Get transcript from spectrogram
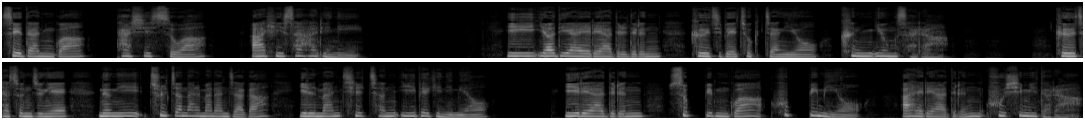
세단과 다시스와 아히사하리니. 이 여디아엘의 아들들은 그 집의 족장이요 큰 용사라. 그 자손 중에 능히 출전할 만한 자가 1만 7,200인이며 일의 아들은 숫빔과 훗빔이요 아헬의 아들은 후심이더라.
